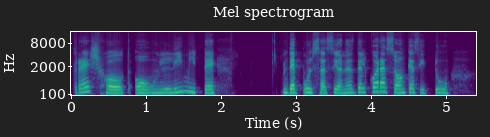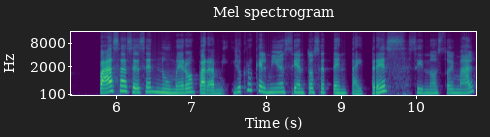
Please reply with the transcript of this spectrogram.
threshold o un límite de pulsaciones del corazón que si tú pasas ese número, para mí, yo creo que el mío es 173, si no estoy mal.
